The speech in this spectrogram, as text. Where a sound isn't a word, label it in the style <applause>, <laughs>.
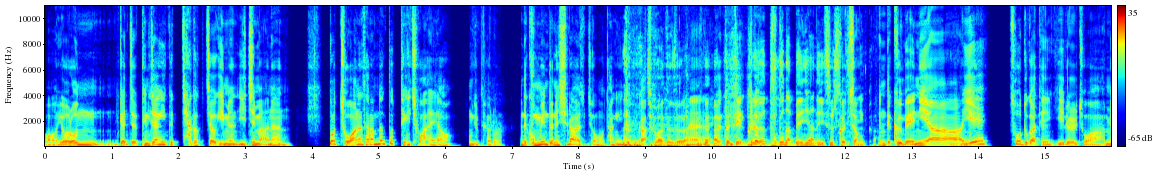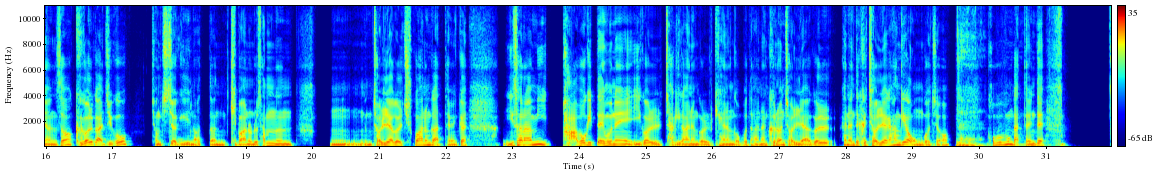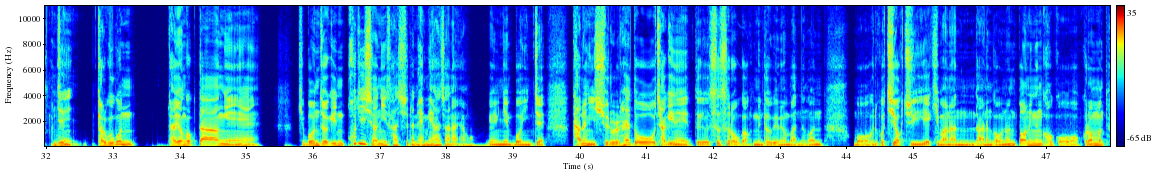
어 요런 그러니까 이제 굉장히 그 자극적이면 이지만은 또 좋아하는 사람들은 또 되게 좋아해요. 홍준표를. 근데 국민들은 싫어하죠, 당연히. 그러니까 <laughs> 좋아하는 사람. 네, 그러니까 그 이제 그래요. 이건- 누구나 매니아는 있을 수 그렇죠. 있으니까. 근데 그 매니아의 소두가 되기를 좋아하면서 그걸 가지고 정치적인 어떤 기반으로 삼는 음, 전략을 추구하는 것 같아요. 그러니까 이 사람이 바보기 때문에 이걸 자기가 하는 걸 이렇게 하는 것보다는 그런 전략을 했는데 그 전략의 한계가 온 거죠. 네. 그 부분 같아요. 근데 이제 결국은 자유한국당의 기본적인 포지션이 사실은 애매하잖아요. 그러니까 뭐 이제 다른 이슈를 해도 자기네들 스스로가 국민들 외면받는 건 뭐 그리고 지역주의에 기반한다는 거는 뻔한 거고 그러면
